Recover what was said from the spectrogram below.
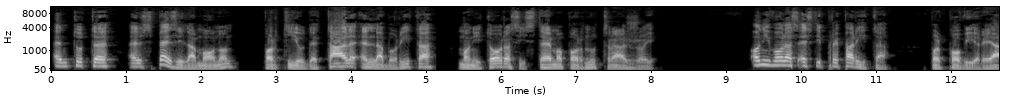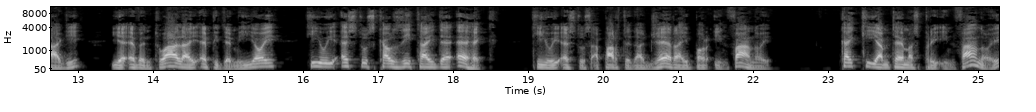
el elspesi la monon por tiu detale elaborita monitora sistemo por nutrajoi. Oni volas esti preparita por povi reagi je eventualai epidemioi kiui estus causitai de ehec, kiui estus aparte da gerai por infanoi. Cai ciam temas pri infanoi,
